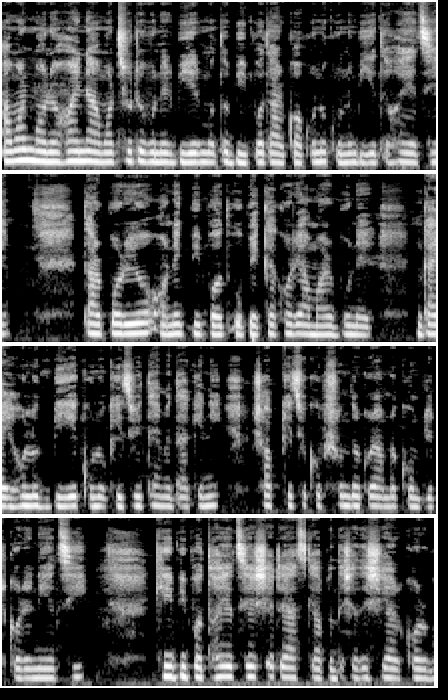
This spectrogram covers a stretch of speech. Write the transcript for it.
আমার মনে হয় না আমার ছোট বোনের বিয়ের মতো বিপদ আর কখনো কোনো বিয়েতে হয়েছে। তারপরেও অনেক বিপদ উপেক্ষা করে আমার বোনের গায়ে হলুদ বিয়ে কোনো কিছুই থেমে থাকেনি সব কিছু খুব সুন্দর করে আমরা কমপ্লিট করে নিয়েছি। কী বিপদ হয়েছে সেটা আজকে আপনাদের সাথে শেয়ার করব।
